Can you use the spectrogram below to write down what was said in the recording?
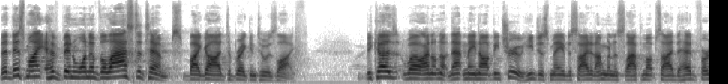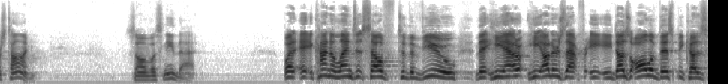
That this might have been one of the last attempts by God to break into his life. Because, well, I don't know, that may not be true. He just may have decided, I'm going to slap him upside the head first time. Some of us need that. But it kind of lends itself to the view that he, he utters that, he does all of this because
